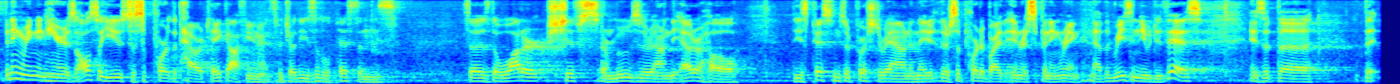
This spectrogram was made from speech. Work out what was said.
spinning ring in here is also used to support the power takeoff units, which are these little pistons. So as the water shifts or moves around the outer hull, these pistons are pushed around and they, they're supported by the inner spinning ring. Now the reason you would do this is that the, the,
